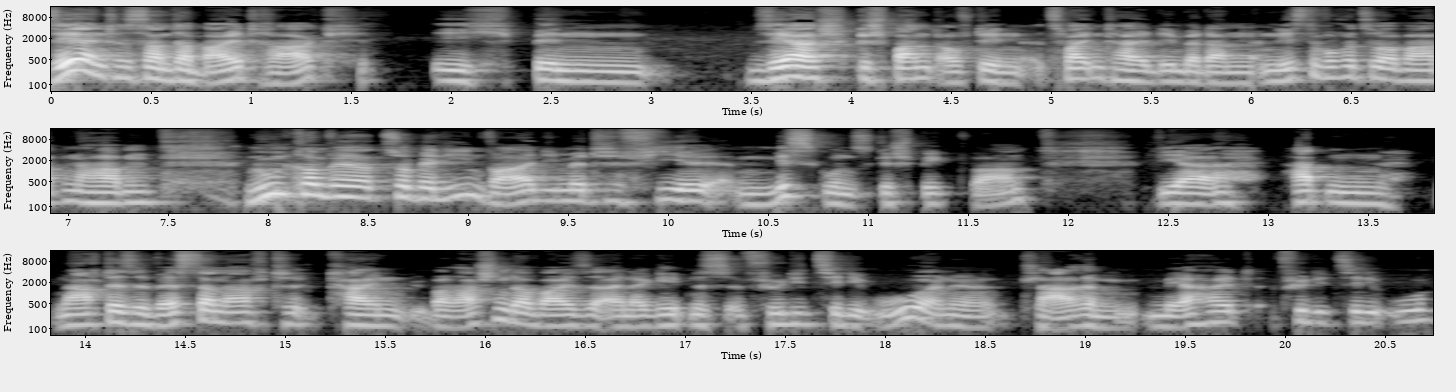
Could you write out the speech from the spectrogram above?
Sehr interessanter Beitrag. Ich bin sehr gespannt auf den zweiten Teil, den wir dann nächste Woche zu erwarten haben. Nun kommen wir zur Berlin-Wahl, die mit viel Missgunst gespickt war. Wir hatten nach der Silvesternacht kein überraschenderweise ein Ergebnis für die CDU, eine klare Mehrheit für die CDU.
